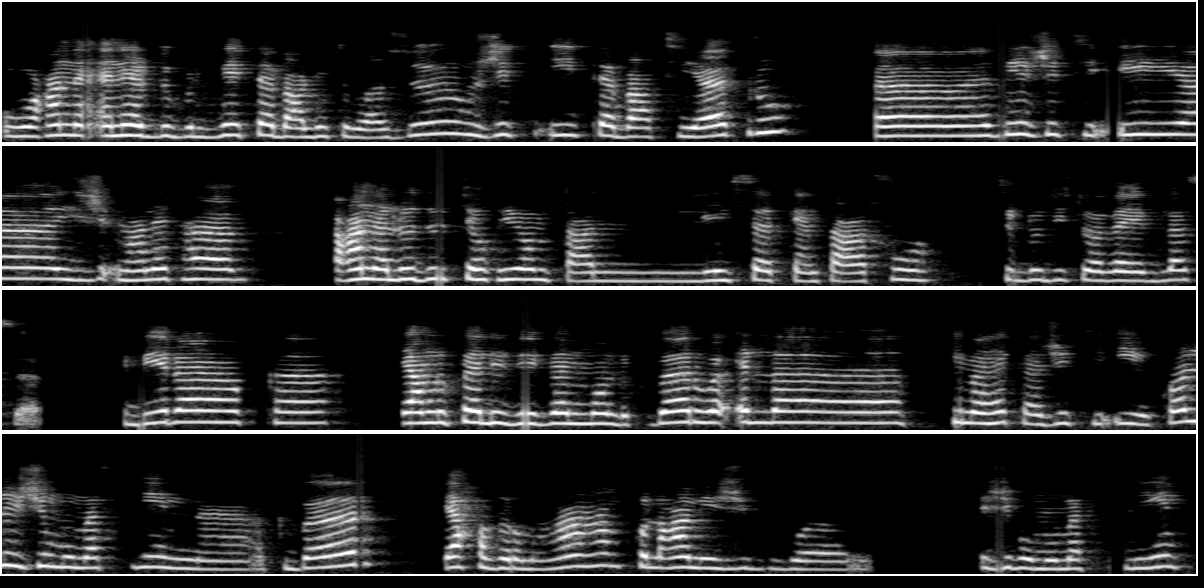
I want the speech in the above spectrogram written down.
وعنا انير دبليو تابع لي توازو وجي تي إي تابع تياترو. آه هذه جي تي إي آه معناتها عنا لوديتوريوم تاع الانسات كان تعرفوه. لوديتو هذايا بلاصة كبيرة. يعملوا فيها لي زيفينمون الكبار وإلا كيما هكا جي تي إي وكل يجيو ممثلين كبار يحضروا معاهم كل عام يجيبوا يجيبوا ممثلين.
